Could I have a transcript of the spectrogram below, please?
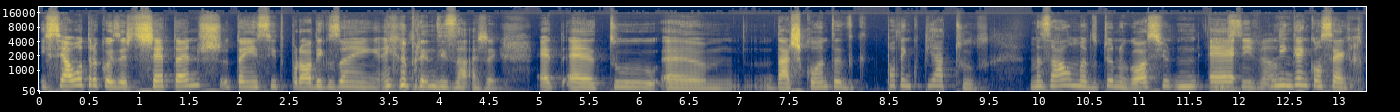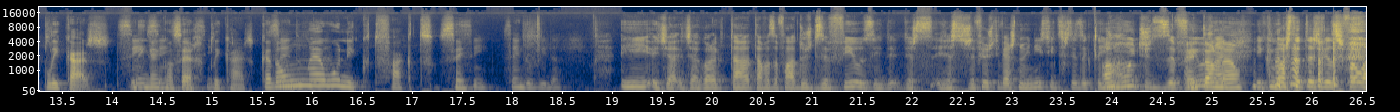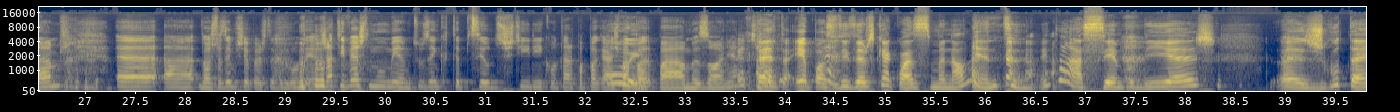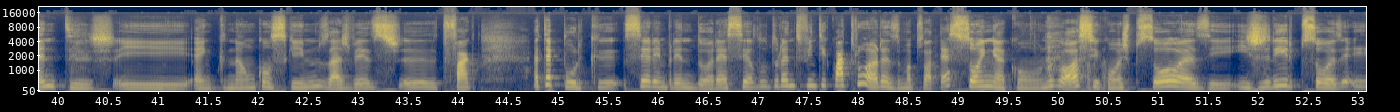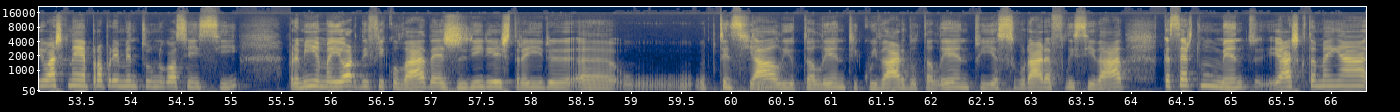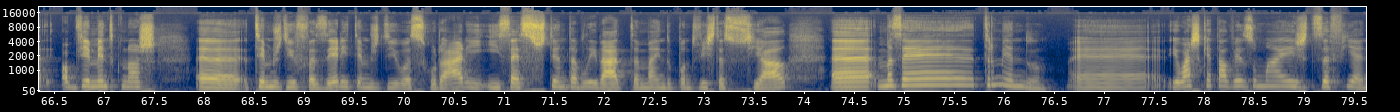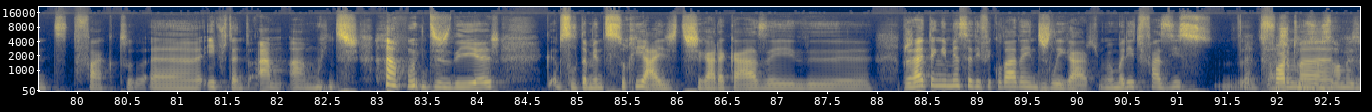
E se há outra coisa, estes sete anos têm sido pródigos em, em aprendizagem. É, é tu um, dares conta de que podem copiar tudo mas a alma do teu negócio é Impossível. ninguém consegue replicar. Sim, ninguém sim, consegue sim, replicar. Cada sem um é dúvida. é único, de facto. Sim, sim sem dúvida. E já, já agora que estavas tá, a falar dos desafios e destes, destes desafios que tiveste no início e de certeza que tens oh, muitos desafios então não é? não. e que nós tantas vezes falamos, uh, uh, nós fazemos sempre esta pergunta: é, já tiveste momentos em que te apeteceu desistir e contar papagaios para, para, a Amazónia? É, eu posso dizer-vos que é quase semanalmente. Então há sempre dias esgotantes e em que não conseguimos, às vezes, de facto. Até porque ser empreendedor é sê-lo durante 24 horas. Uma pessoa até sonha com o negócio, com as pessoas e, e, gerir pessoas. Eu acho que nem é propriamente o negócio em si, para mim a maior dificuldade é gerir e extrair uh, o, o, potencial Sim. e o talento e cuidar do talento e assegurar a felicidade, porque a certo momento eu acho que também há, obviamente que nós Uh, temos de o fazer e temos de o assegurar, e, e, isso é sustentabilidade também do ponto de vista social, uh, mas é tremendo. É, eu acho que é talvez o mais desafiante, de facto. Uh, e, portanto, há, há, muitos, há muitos dias absolutamente surreais de chegar a casa e de. Para já eu tenho imensa dificuldade em desligar. Meu marido faz isso de, de forma.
